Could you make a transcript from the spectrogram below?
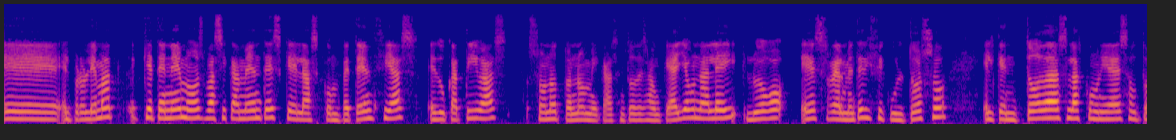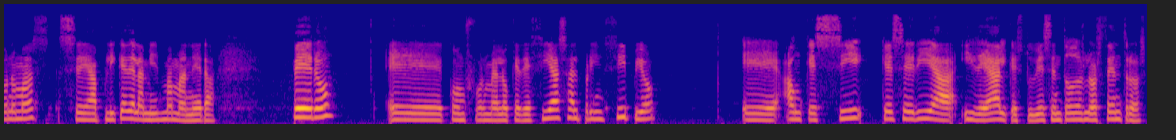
eh, el problema que tenemos básicamente es que las competencias educativas son autonómicas. Entonces, aunque haya una ley, luego es realmente dificultoso el que en todas las comunidades autónomas se aplique de la misma manera. Pero, eh, conforme a lo que decías al principio, eh, aunque sí que sería ideal que estuviesen en todos los centros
